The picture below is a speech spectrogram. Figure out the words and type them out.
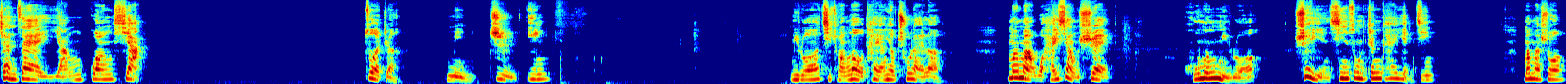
站在阳光下。作者：闵志英。米罗起床喽，太阳要出来了。妈妈，我还想睡。胡蒙米罗睡眼惺忪睁开眼睛。妈妈说：“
